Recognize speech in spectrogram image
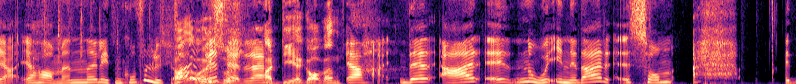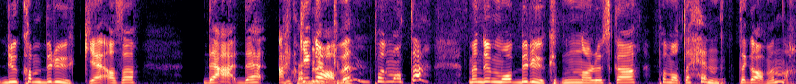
Ja, jeg har med en liten konvolutt Ja, her. så- ser dere. er det gaven? Ja. det er eh, noe inni der som eh, du kan bruke Altså, det er, det er ikke gaven, på en måte. Men du må bruke den når du skal på en måte hente gaven, da.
